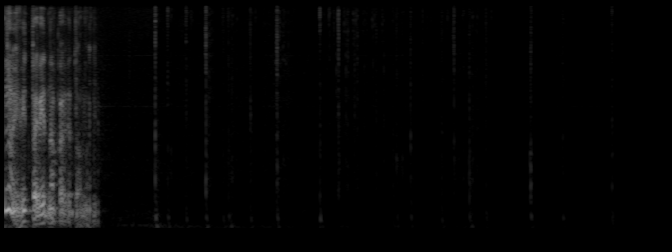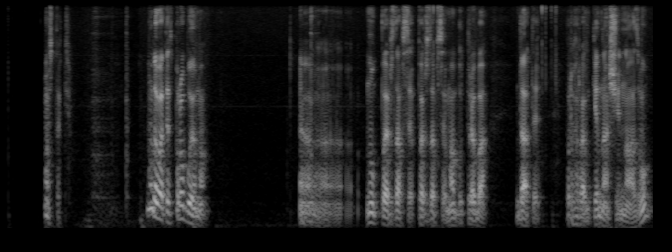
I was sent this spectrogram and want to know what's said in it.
Ну і відповідно повідомлення. Ось так. Ну, давайте спробуємо. Е, ну, перш за все, перш за все, мабуть, треба дати програмці нашій назву.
